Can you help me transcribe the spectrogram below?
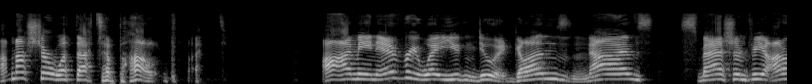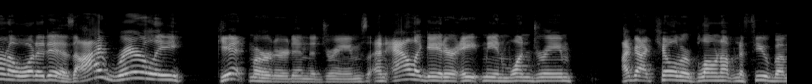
I'm not sure what that's about, but I mean, every way you can do it guns, knives, smashing people. I don't know what it is. I rarely get murdered in the dreams. An alligator ate me in one dream. I got killed or blown up in a few, but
